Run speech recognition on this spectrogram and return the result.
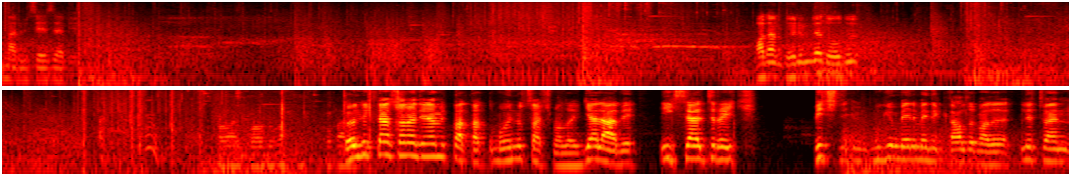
Bunlar bizi ezer ya. Adam önümde doğdu. Öldükten sonra dinamit patlattım. Oyunun saçmalığı. Gel abi. XL Trek. Hiç bugün beni medik kaldırmadı. Lütfen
